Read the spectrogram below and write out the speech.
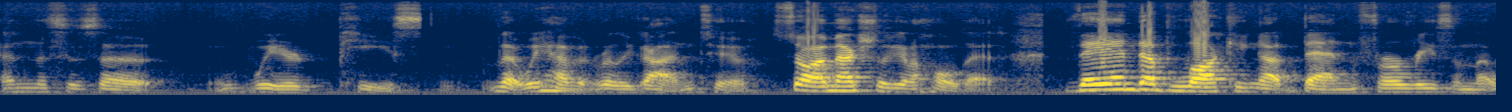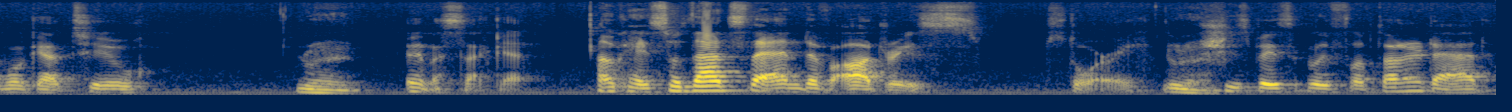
and this is a weird piece that we haven't really gotten to. So I'm actually going to hold it. They end up locking up Ben for a reason that we'll get to right. in a second. Okay, so that's the end of Audrey's story. Right. She's basically flipped on her dad.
